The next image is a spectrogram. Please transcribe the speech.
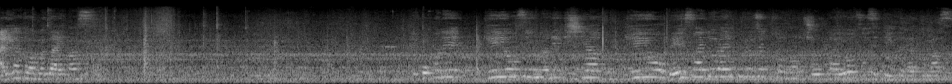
ありがとうございます。ここで京葉線の歴史や京葉ベイサイドラインプロジェクトの紹介をさせていただきます。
